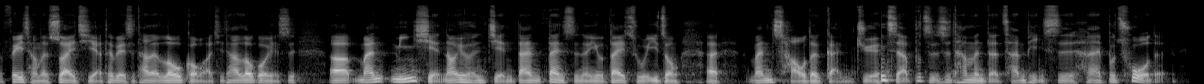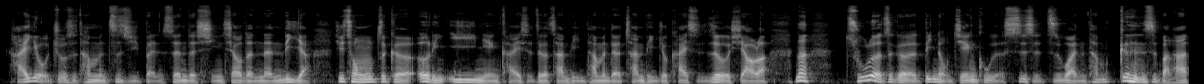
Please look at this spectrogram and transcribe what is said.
非常的帅气啊。特别是它的 logo 啊，其他 logo 也是呃蛮明显，然后又很简单，但是呢又带出一种呃蛮潮的感觉。因此啊，不只是他们的产品是还不错的。还有就是他们自己本身的行销的能力啊，其实从这个二零一一年开始，这个产品他们的产品就开始热销了。那除了这个冰桶坚固的事实之外，他们更是把它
